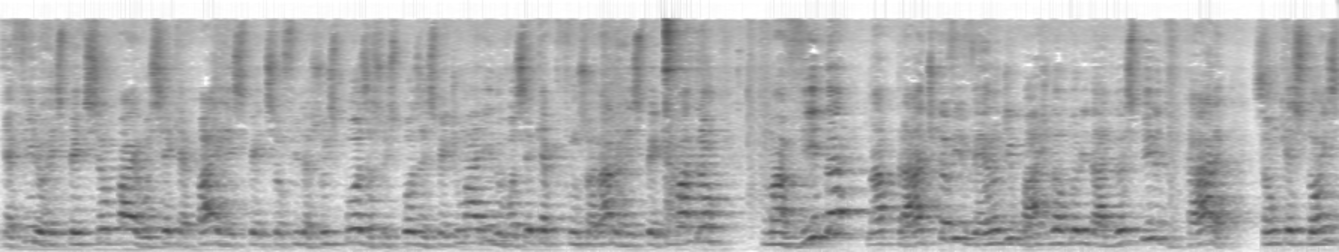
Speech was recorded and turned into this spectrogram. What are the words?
que é filho, respeite seu pai. Você que é pai, respeite seu filho, a sua esposa. A sua esposa, respeite o marido. Você que é funcionário, respeite o patrão. Uma vida na prática vivendo debaixo da autoridade do Espírito. Cara, são questões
